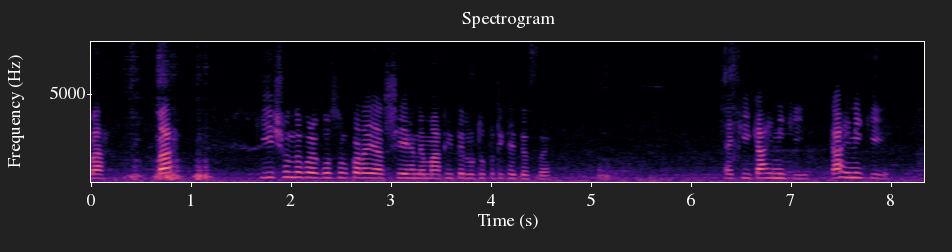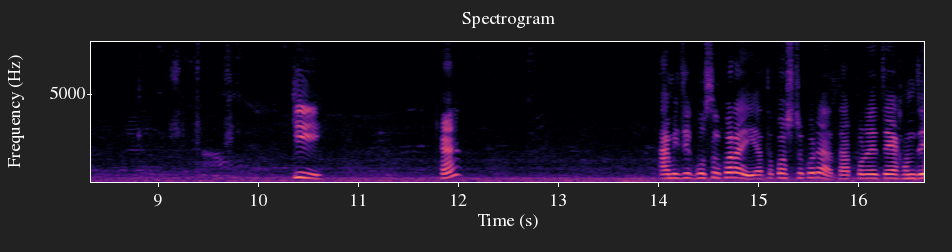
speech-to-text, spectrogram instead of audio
বাহ বাহ। কি সুন্দর করে গোসল করাই আর সে এখানে মাটিতে লুটুপুটি খাইতেছে। কি কাহিনী কি? কাহিনী কি? কি? হ্যাঁ? আমি যে গোসল করাই, এত কষ্ট করে, তারপরে যে এখন যে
